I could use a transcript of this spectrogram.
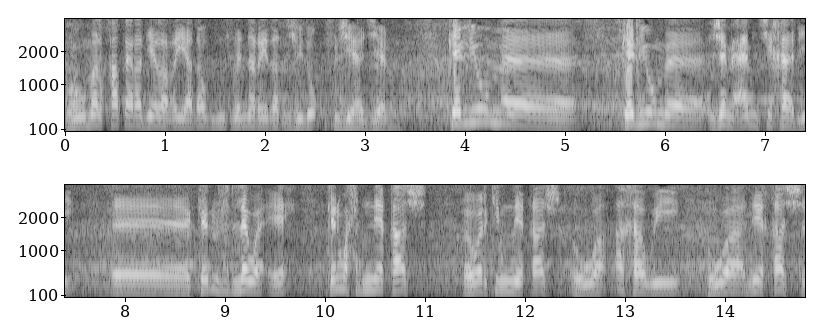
هما القاطرة ديال الرياضة وبالنسبة لنا رياضة الجيدو في الجهة ديالهم. كان اليوم آه، كان اليوم آه، جمع عام انتخابي آه، كانوا جوج اللوائح. كان واحد النقاش ولكن النقاش هو أخوي هو نقاش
